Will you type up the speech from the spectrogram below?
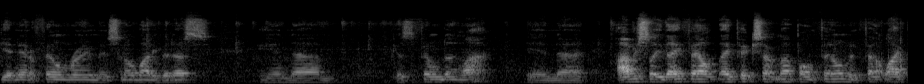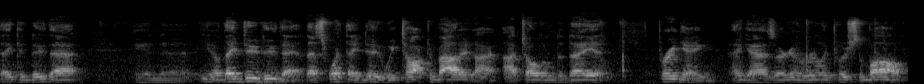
getting in a film room, it's nobody but us and, um 'cause the film doesn't lie. And, uh, obviously, they felt, they picked something up on film and felt like they could do that. And, uh, you know, they do do that, that's what they do. We talked about it, I, I told them today at pregame, hey, guys, they're gonna really push the ball.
